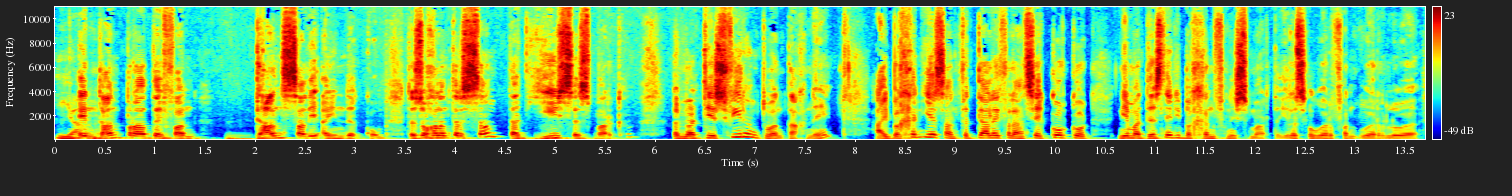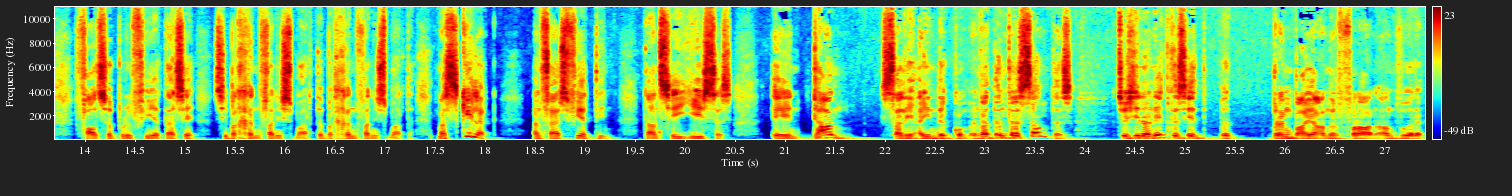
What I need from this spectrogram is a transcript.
Ja. En dan praat hy van dan sal die einde kom. Dit is nogal interessant dat Jesus Marko in Matteus 24, nê, hy begin eers aan vertel hy vir hulle en sê kort kort, nee, maar dis net die begin van die smarte. Julle sal hoor van oorloë, valse profete, dan sê dis die begin van die smarte, begin van die smarte. Maar skielik in vers 14, dan sê Jesus en dan sal die einde kom. En wat interessant is, soos jy nou net gesê het, bring baie ander vrae en antwoorde.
